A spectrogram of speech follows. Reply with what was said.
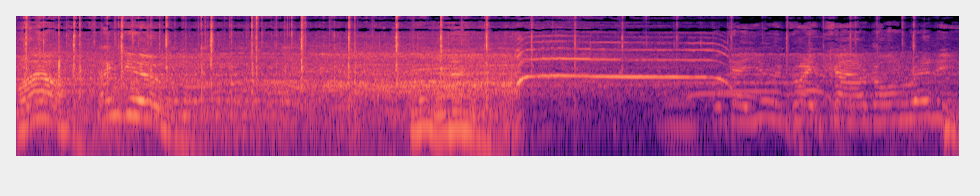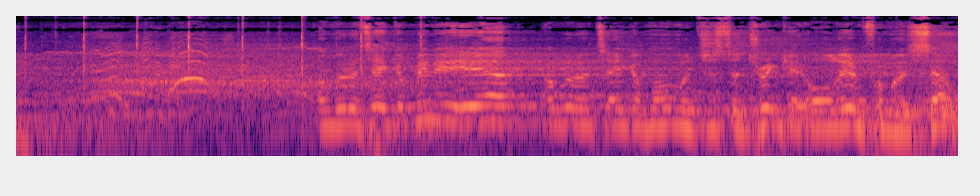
Wow, thank you. Oh, man. Okay, you're a great crowd already. I'm going to take a minute here. I'm going to take a moment just to drink it all in for myself.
